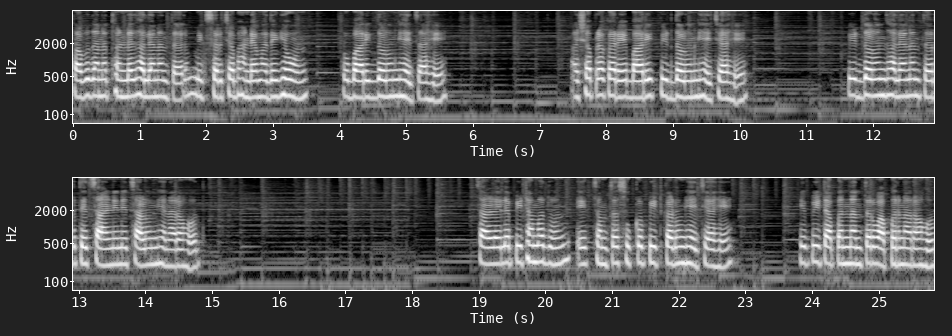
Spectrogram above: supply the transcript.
साबुदाणा थंड झाल्यानंतर मिक्सरच्या भांड्यामध्ये घेऊन तो बारीक दळून घ्यायचा आहे. अशा प्रकारे बारीक पीठ दळून घ्यायचे आहे. पीठ दळून झाल्यानंतर ते चाळणीने चाळून घेणार आहोत. चाळलेल्या पिठामधून एक चमचा सुकं पीठ काढून घ्यायचे आहे. हे पीठ आपण नंतर वापरणार आहोत.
